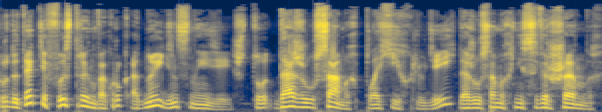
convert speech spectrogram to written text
Detective выстроен вокруг одной единственной идеи, что даже у самых плохих людей, даже у самых несовершенных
